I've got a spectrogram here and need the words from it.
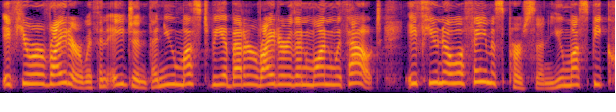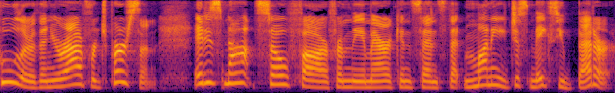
If you're a writer with an agent, then you must be a better writer than one without. If you know a famous person, you must be cooler than your average person. It is not so far from the American sense that money just makes you better.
